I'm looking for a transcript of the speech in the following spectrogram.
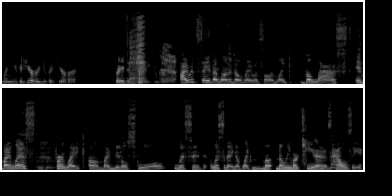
when you could hear her, you could hear her. But it didn't do anything. I would say that Lana Del Rey was on like the last in my list Mhm. for like um my middle school listen listening of like M- Melanie Martinez, Mhm. Halsey.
